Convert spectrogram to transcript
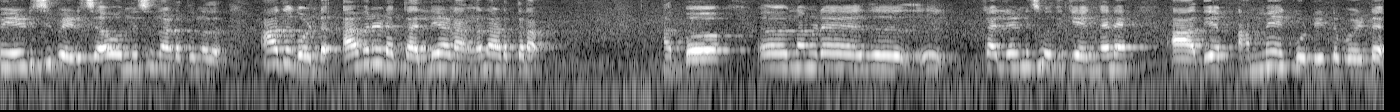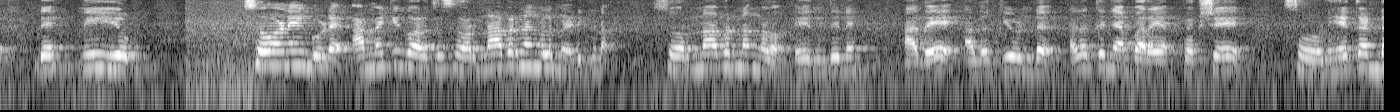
പേടിച്ച് പേടിച്ചാണ് ഒന്നിച്ച് നടക്കുന്നത്. അതുകൊണ്ട് അവരുടെ കല്യാണം അങ്ങ് നടത്തണം. അപ്പോൾ നമ്മുടെ ഇത് കല്യാണി ചോദിക്കുക എങ്ങനെ? ആദ്യം അമ്മയെ കൂട്ടിയിട്ട് പോയിട്ട് ദേ നീയും സോണയും കൂടെ. അമ്മയ്ക്ക് കുറച്ച് സ്വർണാഭരണങ്ങൾ മേടിക്കണം. സ്വർണാഭരണങ്ങളോ? എന്തിന്? അതെ അതൊക്കെയുണ്ട്. അതൊക്കെ ഞാൻ പറയാം. പക്ഷേ സോണിയെ കണ്ട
